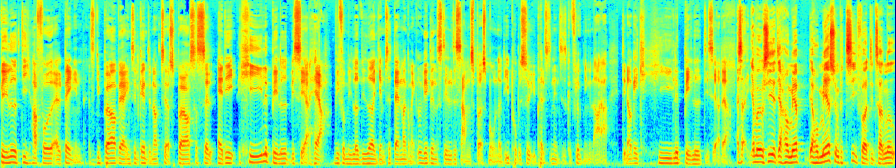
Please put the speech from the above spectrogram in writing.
billede, de har fået af Albanien, altså de bør være intelligente nok til at spørge sig selv, er det hele billedet, vi ser her, vi formidler videre hjem til Danmark, og man kan jo virkelig stille det samme spørgsmål, når de er på besøg i palæstinensiske flygtningelejre. Det er nok ikke hele billedet, de ser der. Altså, jeg vil jo sige, at jeg har jo mere, jeg har mere sympati for, at de tager ned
